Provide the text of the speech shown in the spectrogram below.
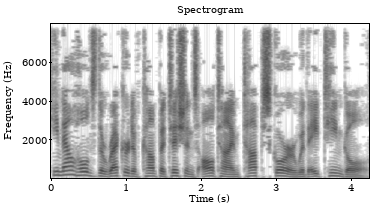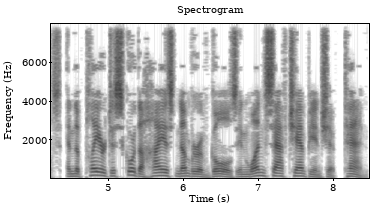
He now holds the record of competition's all-time top scorer with 18 goals, and the player to score the highest number of goals in one SAF championship, 10.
